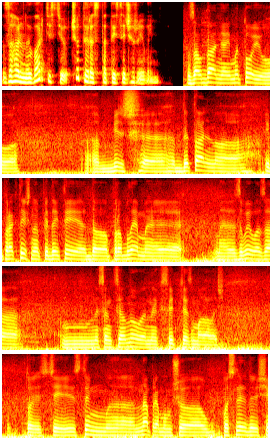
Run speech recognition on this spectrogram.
загальною вартістю 400 тисяч гривень. Завдання і метою е, більш е, детально і практично підійти до проблеми е, з вивоза несанкціонованих сміттєзмалищ. Тобто і з тим е, напрямом, що в послідуючі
